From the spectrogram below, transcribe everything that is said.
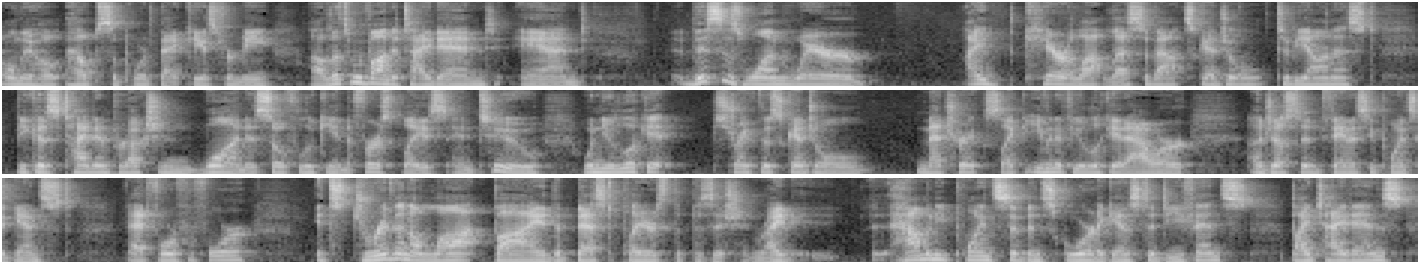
only helps support that case for me. Uh, let's move on to tight end, and this is one where I care a lot less about schedule, to be honest, because tight end production one is so fluky in the first place, and two, when you look at strength of schedule metrics, like even if you look at our adjusted fantasy points against at four for four, it's driven a lot by the best players at the position, right? How many points have been scored against a defense by tight ends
